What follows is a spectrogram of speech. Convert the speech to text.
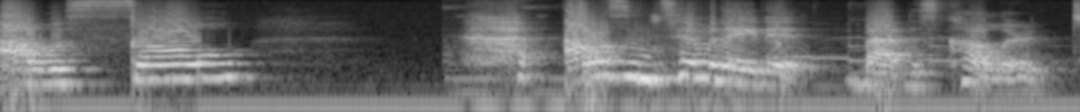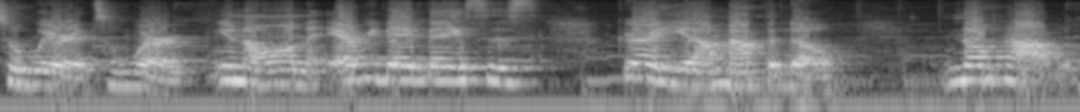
I was so I was intimidated by this color to wear it to work. You know on an everyday basis girl yeah I'm out the door. No problem.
